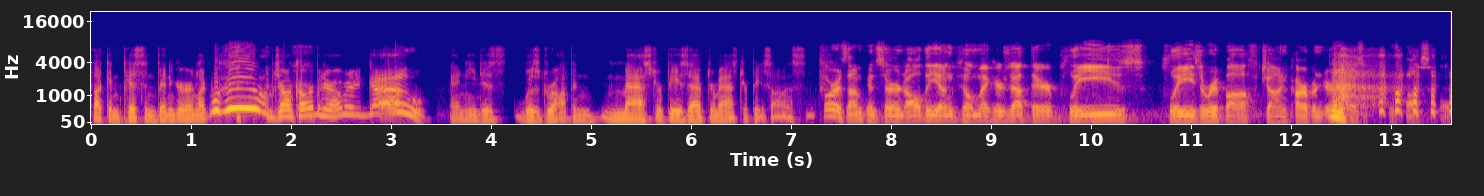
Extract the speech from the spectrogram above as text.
fucking piss and vinegar and like woohoo i'm john carpenter i'm ready to go and he just was dropping masterpiece after masterpiece on us As far as I'm concerned, all the young filmmakers out there, please, please rip off John Carpenter as as possible.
